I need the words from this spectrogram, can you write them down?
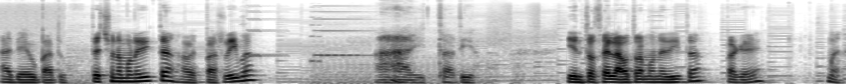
Adeu, pato. ¿Te echo una monedita? A ver, para arriba. Ahí está, tío. Y entonces la otra monedita, ¿para qué? Bueno.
